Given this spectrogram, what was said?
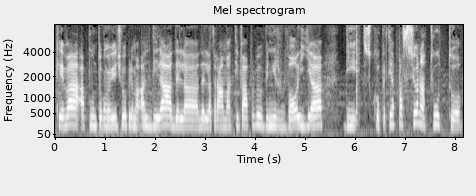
che va appunto, come vi dicevo prima, al di là della, della trama, ti fa proprio venire voglia di scoprire, ti appassiona tutto,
